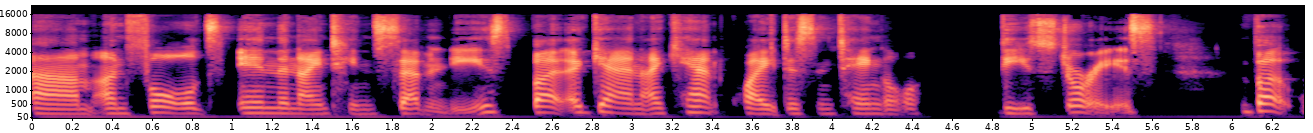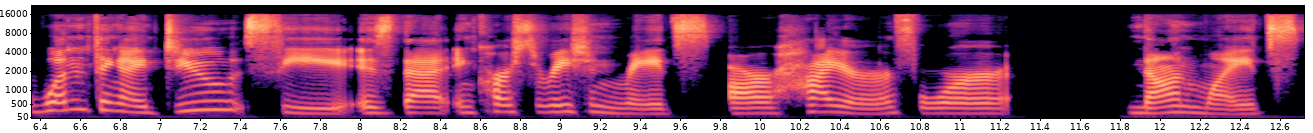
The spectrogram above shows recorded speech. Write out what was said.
um, unfolds in the 1970s. But again, I can't quite disentangle these stories. But one thing I do see is that incarceration rates are higher for non whites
